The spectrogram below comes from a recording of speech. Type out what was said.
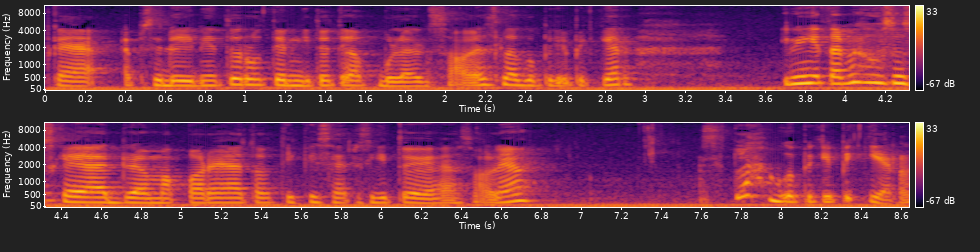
kayak episode ini tuh rutin gitu tiap bulan. Soalnya setelah gue pikir-pikir Ini tapi khusus kayak drama Korea atau TV series gitu ya. Soalnya setelah gue pikir-pikir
